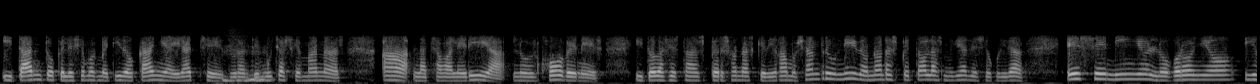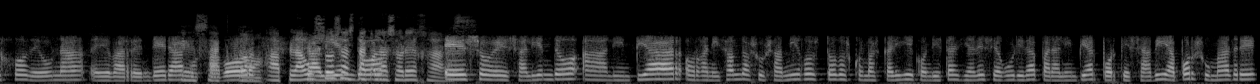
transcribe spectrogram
y tanto que les hemos metido caña, irache, durante muchas semanas a la chavalería, los jóvenes y todas estas personas que, digamos, se han reunido, no han respetado las medidas de seguridad. Ese niño en Logroño, hijo de una eh, barrendera, por favor. Aplausos hasta con las orejas. Eso es, saliendo a limpiar, organizando a sus amigos, todos con mascarilla y con distancia de seguridad para limpiar, porque sabía por su madre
